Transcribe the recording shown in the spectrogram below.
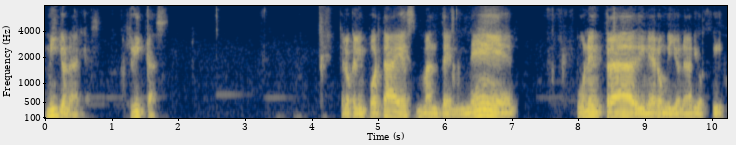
millonarias, ricas, que lo que le importa es mantener una entrada de dinero millonario fijo.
